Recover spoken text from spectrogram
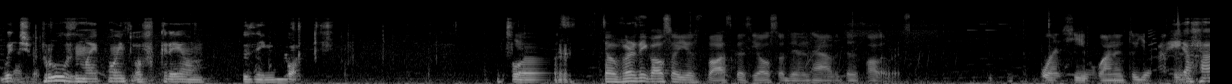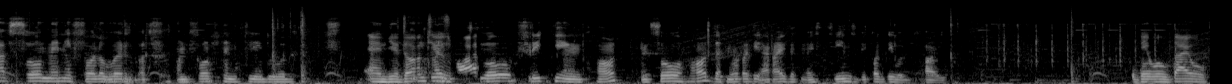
which proves my point of Crayon using bots for so Vertic also used bots because he also didn't have the followers when he wanted to use. I have so many followers, but unfortunately, dude, And you don't use I'm bots? so freaking hot. I'm so hot that nobody arrives at my streams because they will die. They will die of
